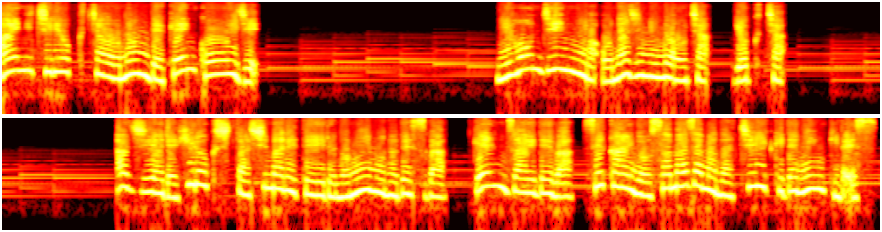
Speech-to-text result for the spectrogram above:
毎日緑茶を飲んで健康維持。日本人にはおなじみのお茶、緑茶。アジアで広く親しまれている飲み物ですが、現在では世界の様々な地域で人気です。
